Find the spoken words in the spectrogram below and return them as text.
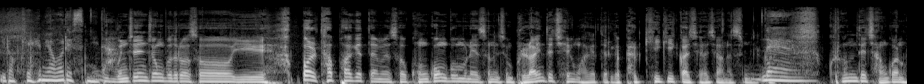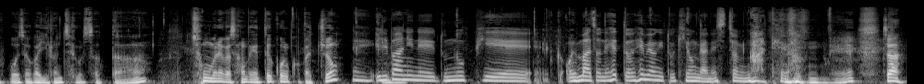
이렇게 해명을 했습니다. 문재인 정부 들어서 이 학벌 타파하겠다면서 공공 부문에서는 지금 블라인드 채용하겠다 이렇게 밝히기까지 하지 않았습니까? 네. 그런데 장관 후보자가 이런 책을 썼다. 청문회가 상당히 뜨거울 것 같죠? 네, 일반인의 눈높이에 얼마 전에 했던 해명이 또 기억나는 시점인 것 같아요. 네. 자,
